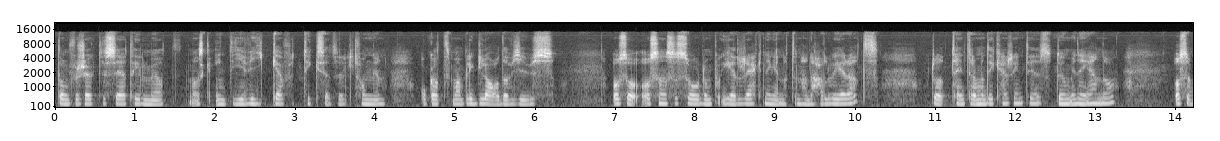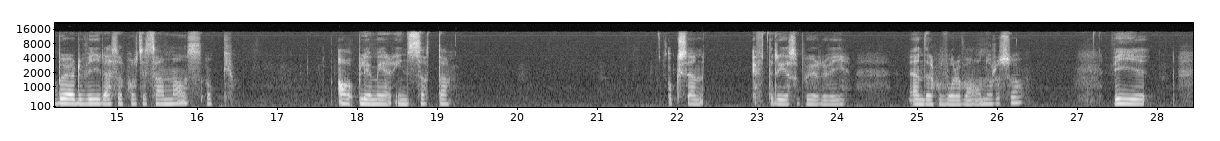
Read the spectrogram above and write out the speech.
de försökte säga till mig att man ska inte ge vika för ticset eller tvången. Och att man blir glad av ljus. Och, så, och sen så såg de på elräkningen att den hade halverats. Och då tänkte de att det kanske inte är en så dum idé ändå. Och så började vi läsa på tillsammans och ja, blev mer insatta. Och sen efter det så började vi ändra på våra vanor och så. Vi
